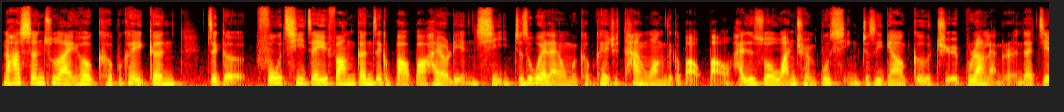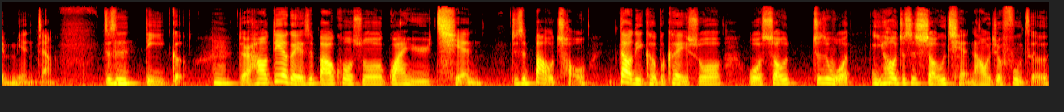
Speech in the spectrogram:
那她生出来以后，可不可以跟这个夫妻这一方跟这个宝宝还有联系？就是未来我们可不可以去探望这个宝宝，还是说完全不行，就是一定要隔绝，不让两个人再见面？这样，这是第一个。嗯，对。然后第二个也是包括说关于钱，就是报酬。到底可不可以说，我收就是我以后就是收钱，然后我就负责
